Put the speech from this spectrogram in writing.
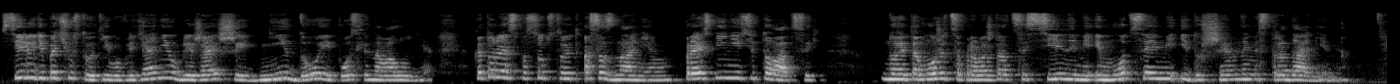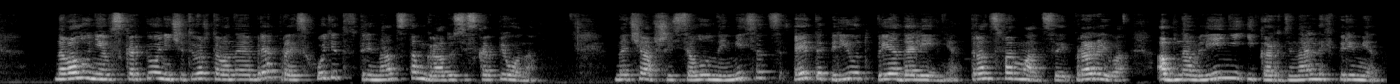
Все люди почувствуют его влияние в ближайшие дни до и после новолуния, которое способствует осознанию, прояснению ситуаций, но это может сопровождаться сильными эмоциями и душевными страданиями. Новолуние в Скорпионе 4 ноября происходит в 13 градусе Скорпиона. Начавшийся лунный месяц – это период преодоления, трансформации, прорыва, обновлений и кардинальных перемен.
